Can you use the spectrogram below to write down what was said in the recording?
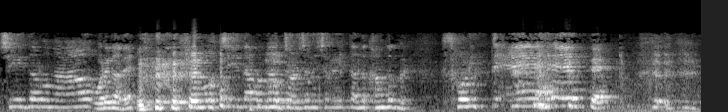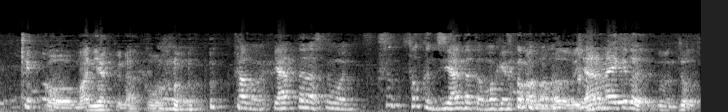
ちいいだろうな俺がね。気持ちいいだろうな ジョリジョリジョリってあの感覚。反りてーって、結構マニアックなこう、うん、多分やったらもうす即事案だと思うけど、まあまあまあやらないけどうんちょっと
